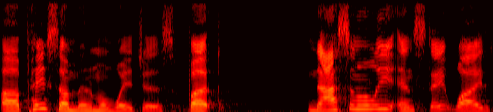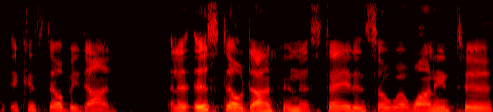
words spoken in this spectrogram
uh, pay sub-minimum wages. But nationally and statewide, it can still be done. And it is still done in this state. And so we're wanting to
